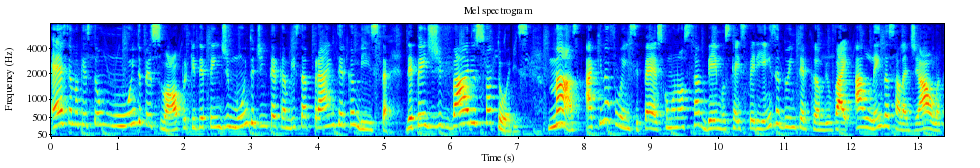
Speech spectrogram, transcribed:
essa é uma questão muito pessoal porque depende muito de intercambista para intercambista, depende de vários fatores. Mas aqui na Fluency Pass, como nós sabemos que a experiência do intercâmbio vai além da sala de aula,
